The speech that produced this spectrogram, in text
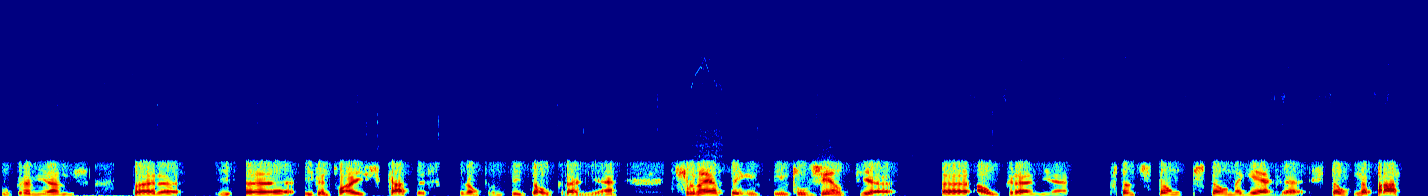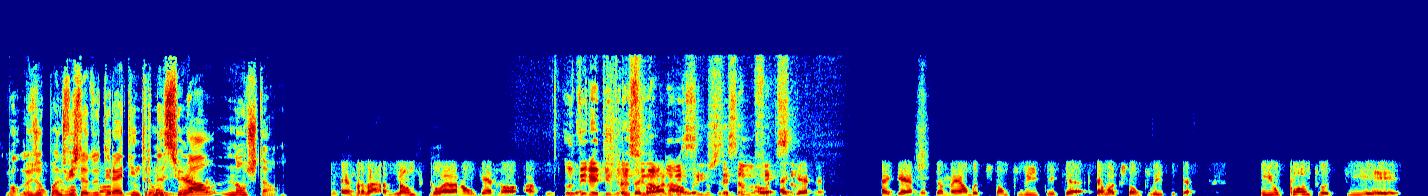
ucranianos para uh, eventuais caças que serão fornecidos à Ucrânia, fornecem inteligência uh, à Ucrânia, portanto, estão, estão na guerra, estão na prática. Bom, mas do ponto de vista do direito internacional, não estão. É verdade, não declararam guerra à Rússia. O direito internacional agora, não existe, isso é uma ficção. A guerra, a guerra também é uma questão política. É uma questão política. E o ponto aqui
